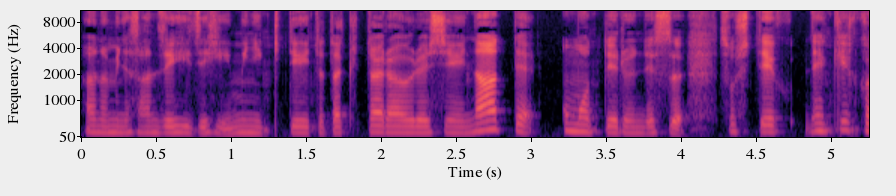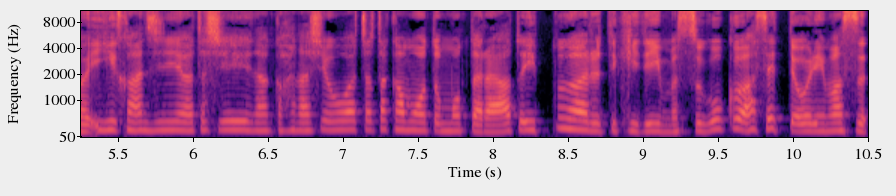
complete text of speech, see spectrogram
あの皆さんぜひぜひ見に来ていただけたら嬉しいなって思ってるんです。そしてね結構いい感じに私なんか話終わっちゃったかもと思ったらあと1分あるって聞いて今すごく焦っております。え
